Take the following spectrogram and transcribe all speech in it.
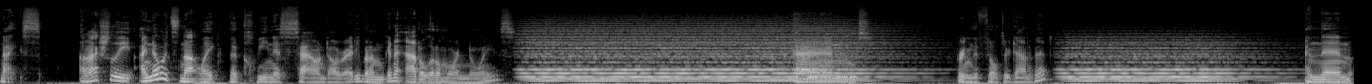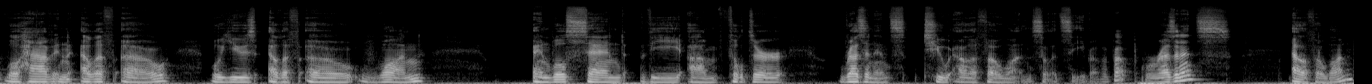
Nice. I'm actually, I know it's not like the cleanest sound already, but I'm going to add a little more noise. And bring the filter down a bit. And then we'll have an LFO. We'll use LFO1 and we'll send the um, filter resonance to LFO1. So let's see, blah, blah, blah. resonance, LFO1.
